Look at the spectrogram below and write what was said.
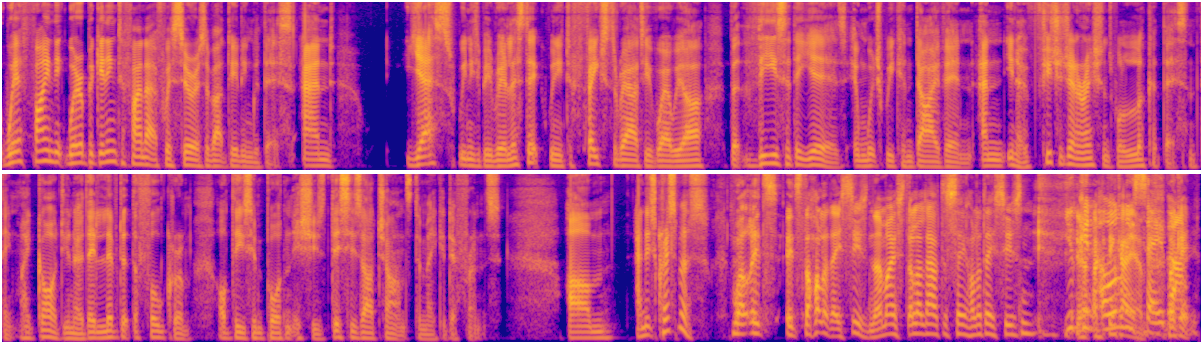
we're finding we're beginning to find out if we're serious about dealing with this and yes, we need to be realistic. We need to face the reality of where we are. But these are the years in which we can dive in. And, you know, future generations will look at this and think, my God, you know, they lived at the fulcrum of these important issues. This is our chance to make a difference. Um, and it's Christmas. Well, it's it's the holiday season. Am I still allowed to say holiday season? You can only say that. Okay.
